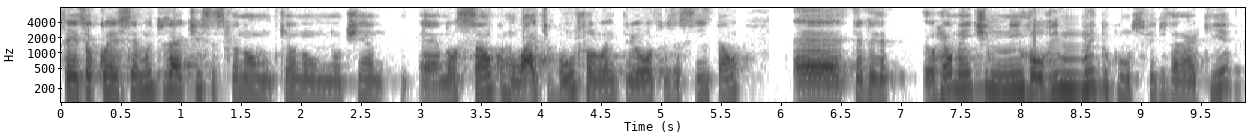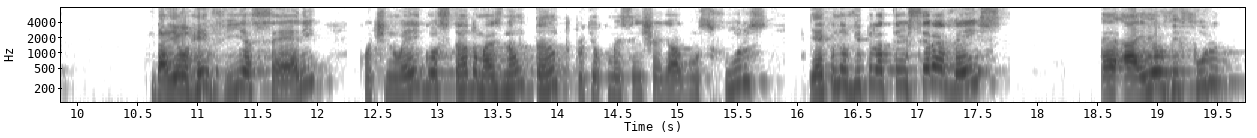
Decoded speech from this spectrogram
fez eu conhecer muitos artistas que eu não, que eu não, não tinha é, noção, como White Buffalo, entre outros, assim, então é, teve, eu realmente me envolvi muito com os Filhos da Anarquia, Daí eu revi a série, continuei gostando, mas não tanto, porque eu comecei a enxergar alguns furos. E aí, quando eu vi pela terceira vez, é, aí eu vi furo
